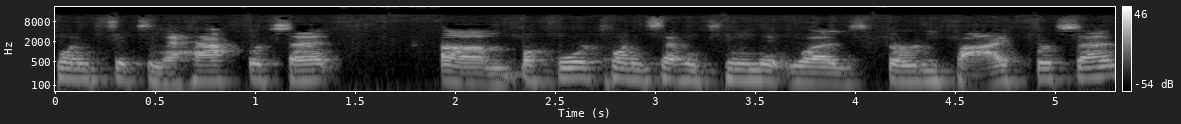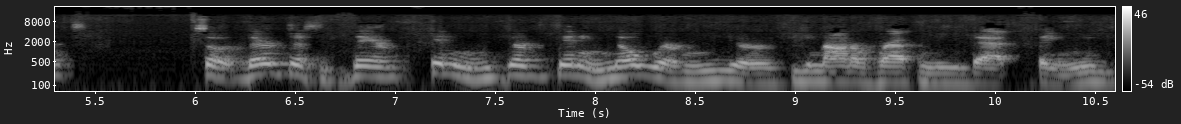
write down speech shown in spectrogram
26.5%. Um, before 2017, it was 35%. So they're just they're getting they're getting nowhere near the amount of revenue that they need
